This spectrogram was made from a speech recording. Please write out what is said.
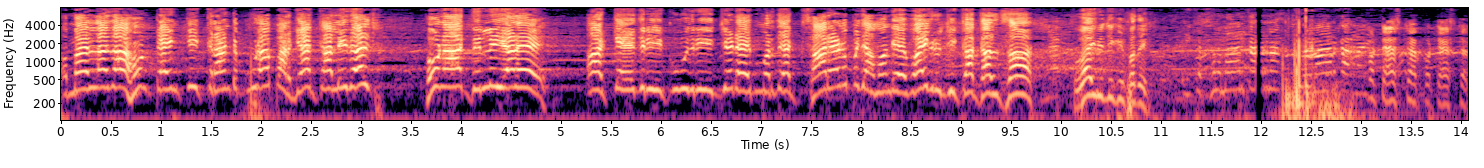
ਉਹ ਮੈਨੂੰ ਲੱਗਦਾ ਹੁਣ ਟੈਂਕੀ ਕਰੰਟ ਪੂਰਾ ਭਰ ਗਿਆ ਅਕਾਲੀ ਦਲ ਹੁਣ ਆ ਦਿੱਲੀ ਵਾਲੇ ਆ ਕੇਜਰੀ ਕੂਜਰੀ ਜਿਹੜੇ ਮਰਦੇ ਆ, ਸਾਰਿਆਂ ਨੂੰ ਭਜਾਵਾਂਗੇ ਵਾਹਿਗੁਰੂ ਜੀ ਕਾ ਖਾਲਸਾ ਵਾਹਿਗੁਰੂ ਜੀ ਕੀ ਫਤਿਹ ਇੱਕ ਸਨਮਾਨ ਕਰਨਾ ਸਨਮਾਨ ਕਰਨਾ ਪ੍ਰੋਟੈਸਟ ਹੈ ਪ੍ਰੋਟੈਸਟ ਹੈ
